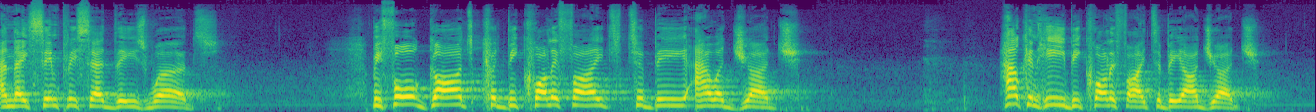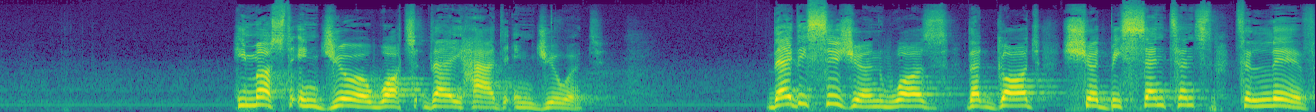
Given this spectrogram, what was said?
And they simply said these words before God could be qualified to be our judge. How can He be qualified to be our judge? He must endure what they had endured. Their decision was that God should be sentenced to live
